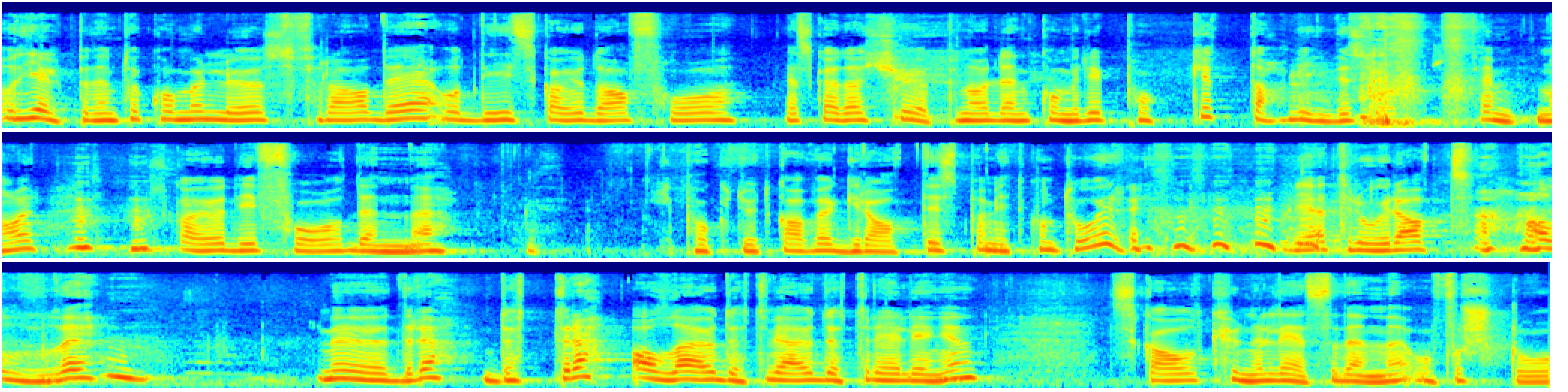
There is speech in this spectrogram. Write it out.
å hjelpe dem til å komme løs fra det, og de skal jo da få jeg skal jo da kjøpe når den kommer i pocket, da, Vigdis 15 år, skal jo de få denne i pocketutgave gratis på mitt kontor. Fordi jeg tror at alle mødre, døtre, alle er jo døtre, vi er jo døtre hele gjengen, skal kunne lese denne og forstå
